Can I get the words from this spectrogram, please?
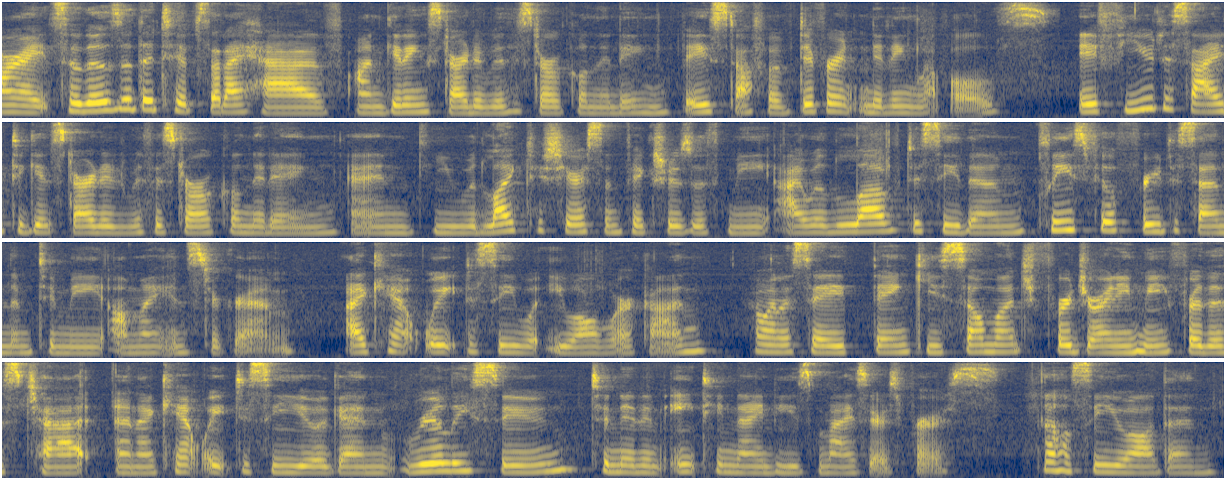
Alright, so those are the tips that I have on getting started with historical knitting based off of different knitting levels. If you decide to get started with historical knitting and you would like to share some pictures with me, I would love to see them. Please feel free to send them to me on my Instagram. I can't wait to see what you all work on. I want to say thank you so much for joining me for this chat, and I can't wait to see you again really soon to knit an 1890s miser's purse. I'll see you all then.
